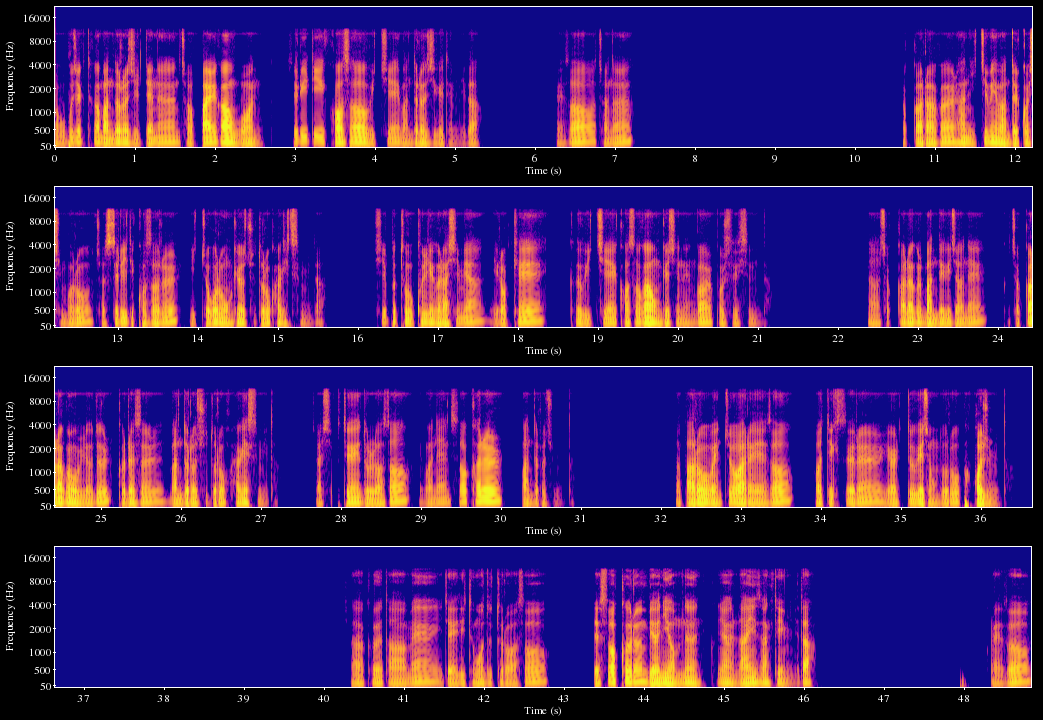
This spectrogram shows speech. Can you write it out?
자, object가 만들어질 때는 저 빨간 원 3D 커서 위치에 만들어지게 됩니다. 그래서 저는 젓가락을 한 이쯤에 만들 것이므로 저 3D 커서를 이쪽으로 옮겨주도록 하겠습니다. Shift 우클릭을 하시면 이렇게 그 위치에 커서가 옮겨지는 걸 볼 수 있습니다. 자, 젓가락을 만들기 전에 그 젓가락을 올려둘 그릇을 만들어 주도록 하겠습니다. 자, Shift에 눌러서 이번엔 circle을 만들어 줍니다. 자, 바로 왼쪽 아래에서 vertex를 12개 정도로 바꿔줍니다. 자, 그 다음에 이제 edit mode 들어와서 이제 circle은 면이 없는 그냥 라인 상태입니다. 그래서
